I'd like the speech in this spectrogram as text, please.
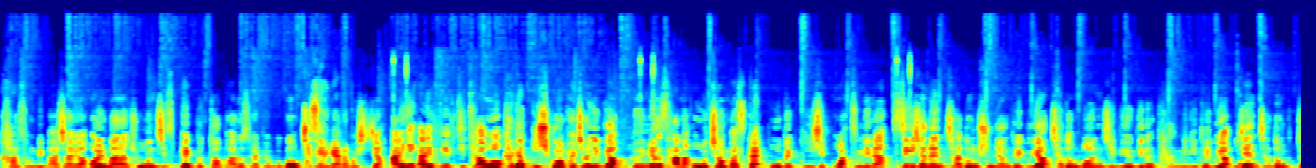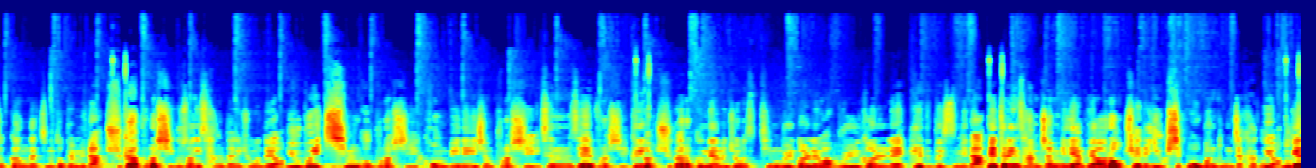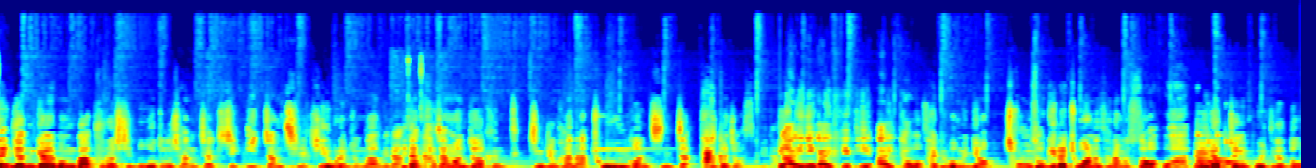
가성비 맞아요. 얼마나 좋은지 스펙부터 바로 살펴보고 자세하게 알아보시죠. 아이닉 i50 타워 가격 29만 8천원이고요. 흡입력은 4만 5천 파스칼 520와트입니다. 스테이션 은 자동 순정되고요. 자동 먼지 비움 기능 당연히 되고요. 이젠 자동 뚜껑 닫힘도 됩니다. 추가 브러쉬 구성이 상당히 좋은데요. UV 침구 브러쉬 콤비네이션 브러쉬 틈새 브러쉬 그리고 추가로 구매하면 좋은 스팀 물걸레와 물걸레 헤드도 있습니다. 배터리는 3000mAh로 최대 65분 동작하고요. 무게는 연결봉과 브러쉬 모두 장착 시 2.7kg 정도 나옵니다. 일단 가장 먼저 큰 특징 중 하나 좋은 건 진짜 다 가져왔습니다. 이 아이닉 i50 i타워. 살펴보면요. 청소기를 좋아하는 사람으로서 와 매력적인 포인트가 너무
